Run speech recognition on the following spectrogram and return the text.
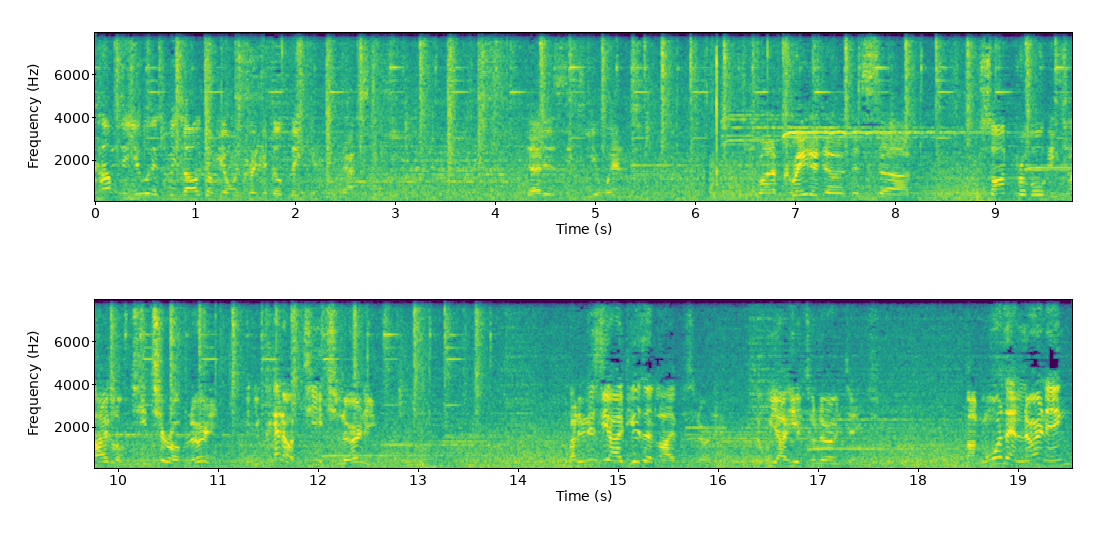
come to you as a result of your own critical thinking. That's the key. That is the key awareness. So I've created uh, this uh, thought-provoking title of Teacher of Learning. Mean, you cannot teach learning. But it is the idea that life is learning, that we are here to learn things. But more than learning,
